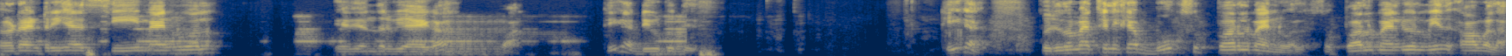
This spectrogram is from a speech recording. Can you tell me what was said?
थर्ड एंट्री है सी मैनुअल अंदर भी आएगा वन ठीक है? ड्यू टू दिस ठीक है? तो जो मैं इतने लिखा books Perl manual so Perl manual mean आ वाला.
